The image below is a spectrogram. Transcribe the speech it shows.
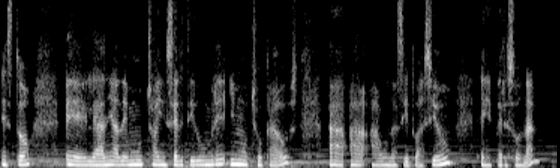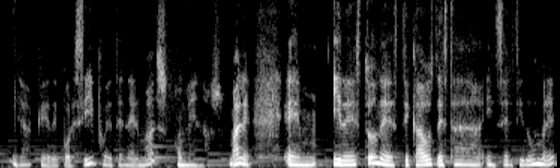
esto eh, le añade mucha incertidumbre y mucho caos a, una situación eh, personal, ya que de por sí puede tener más o menos, ¿vale? Em, y de esto, de este caos, de esta incertidumbre,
